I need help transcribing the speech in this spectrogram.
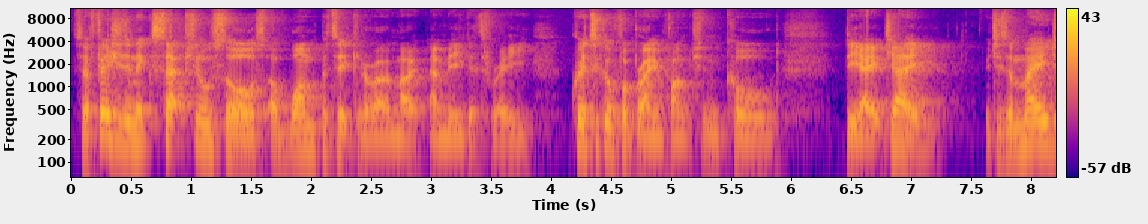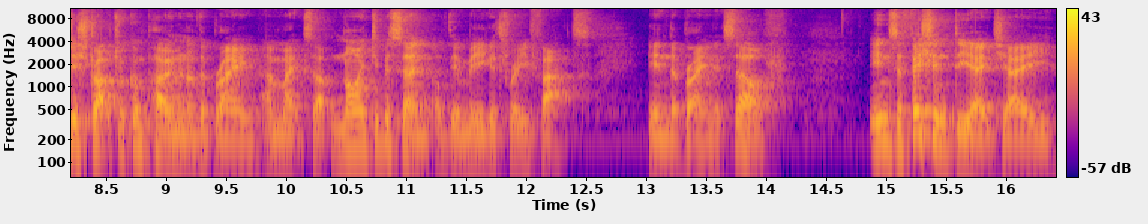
So, fish is an exceptional source of one particular omega 3 critical for brain function called DHA, which is a major structural component of the brain and makes up 90% of the omega 3 fats in the brain itself. Insufficient DHA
